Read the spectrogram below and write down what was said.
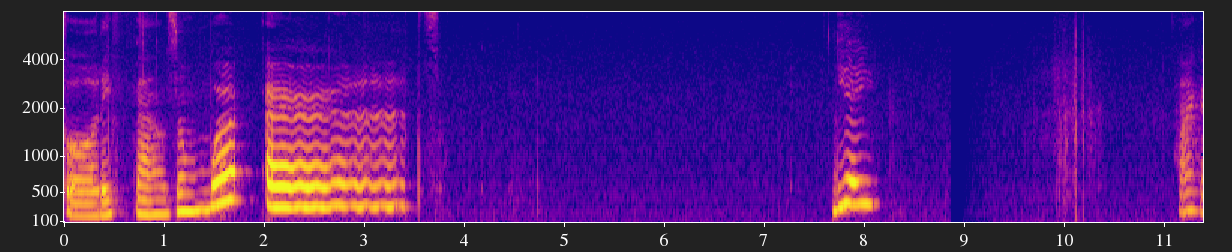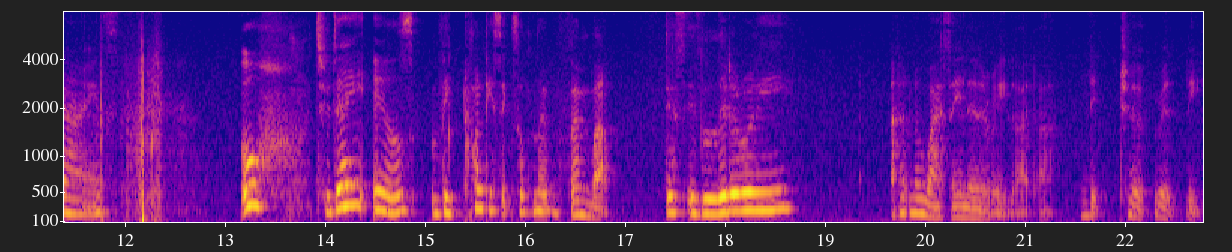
40,000 words. Yay! Hi, guys. Oh, today is the 26th of November. This is literally, I don't know why I say literally like that. Literally.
